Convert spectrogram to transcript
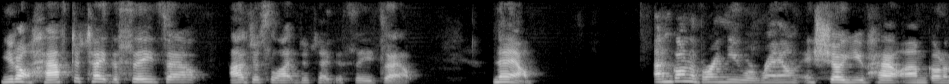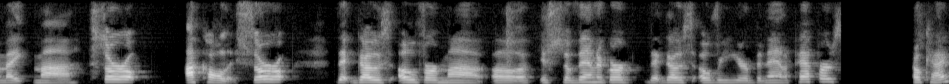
You don't have to take the seeds out. I just like to take the seeds out. Now, I'm going to bring you around and show you how I'm going to make my syrup. I call it syrup that goes over my, uh, it's the vinegar that goes over your banana peppers. Okay.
